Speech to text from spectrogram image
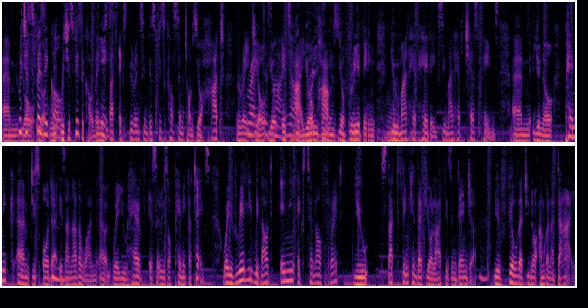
um, Which is physical. which is physical. Then you start experiencing these physical symptoms. Your heart rate, Rate your, is your high, it's yeah. high. Your Your palms, your different. breathing. You might have headaches. You might have chest pains. Um, you know, panic um, disorder is another one uh, where you have a series of panic attacks where you really, without any external threat, you start thinking that your life is in danger. You feel that you know I'm gonna die.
